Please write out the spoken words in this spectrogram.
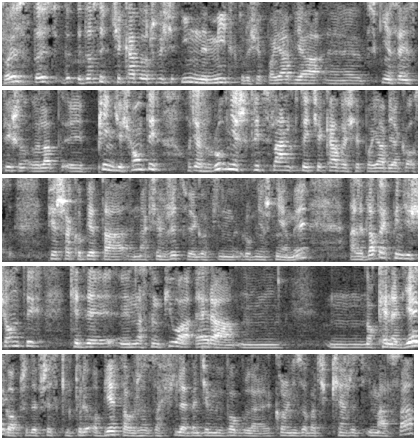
to jest, to jest dosyć ciekawy oczywiście inny mit, który się pojawia e, w skinie science fiction od lat 50., e, chociaż również Fritz Lang tutaj ciekawe się pojawia jako pierwsza kobieta na Księżycu, jego film również niemy, ale w latach 50., kiedy nastąpiła era mm, no, Kennedy'ego przede wszystkim, który obiecał, że za chwilę będziemy w ogóle kolonizować Księżyc i Marsa,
